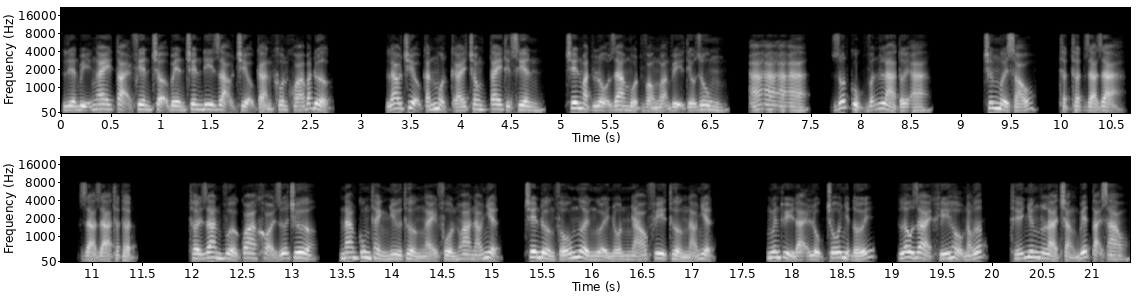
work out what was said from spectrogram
liền bị ngay tại phiên chợ bên trên đi dạo triệu cản khôn khóa bắt được. Lao triệu cắn một cái trong tay thịt xiên, trên mặt lộ ra một vòng ngoạn vị tiêu dung, a a a a, rốt cục vẫn là tới a. Chương mười sáu thật thật giả giả giả giả thật thật. Thời gian vừa qua khỏi giữa trưa, nam cung thành như thường ngày phồn hoa náo nhiệt, trên đường phố người người nhốn nháo phi thường náo nhiệt. Nguyên thủy đại lục chỗ nhiệt đới, lâu dài khí hậu nóng ướt, thế nhưng là chẳng biết tại sao,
